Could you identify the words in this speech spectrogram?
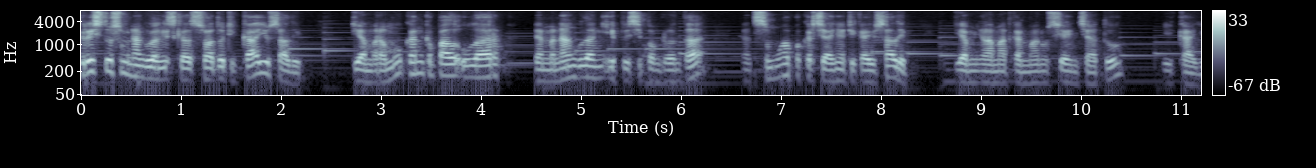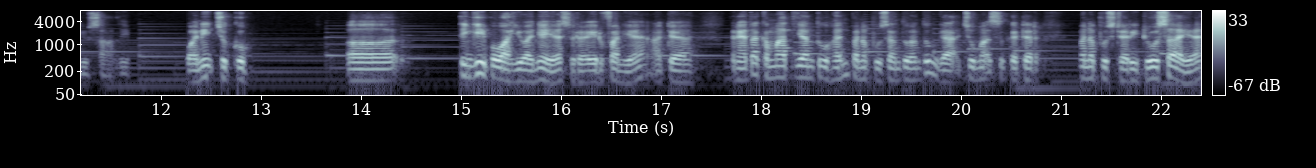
Kristus menanggulangi segala sesuatu di kayu salib. Dia meremukan kepala ular dan menanggulangi iblis si pemberontak dan semua pekerjaannya di kayu salib. Dia menyelamatkan manusia yang jatuh di kayu salib. Wah ini cukup uh, tinggi pewahyuannya ya, Saudara Irfan ya. Ada ternyata kematian Tuhan, penebusan Tuhan itu nggak cuma sekedar menebus dari dosa ya.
